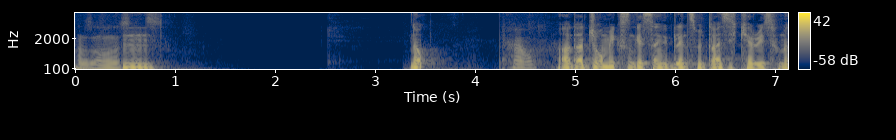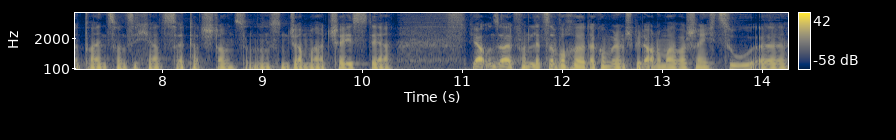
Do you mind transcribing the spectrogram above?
Also, ist Hm. No. ja. Ah, da hat Joe Mixon gestern geglänzt mit 30 Carries, 123 Yards, zwei Touchdowns. Ansonsten Jamar Chase, der ja unser von letzter Woche, da kommen wir dann später auch nochmal wahrscheinlich zu, äh, äh,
